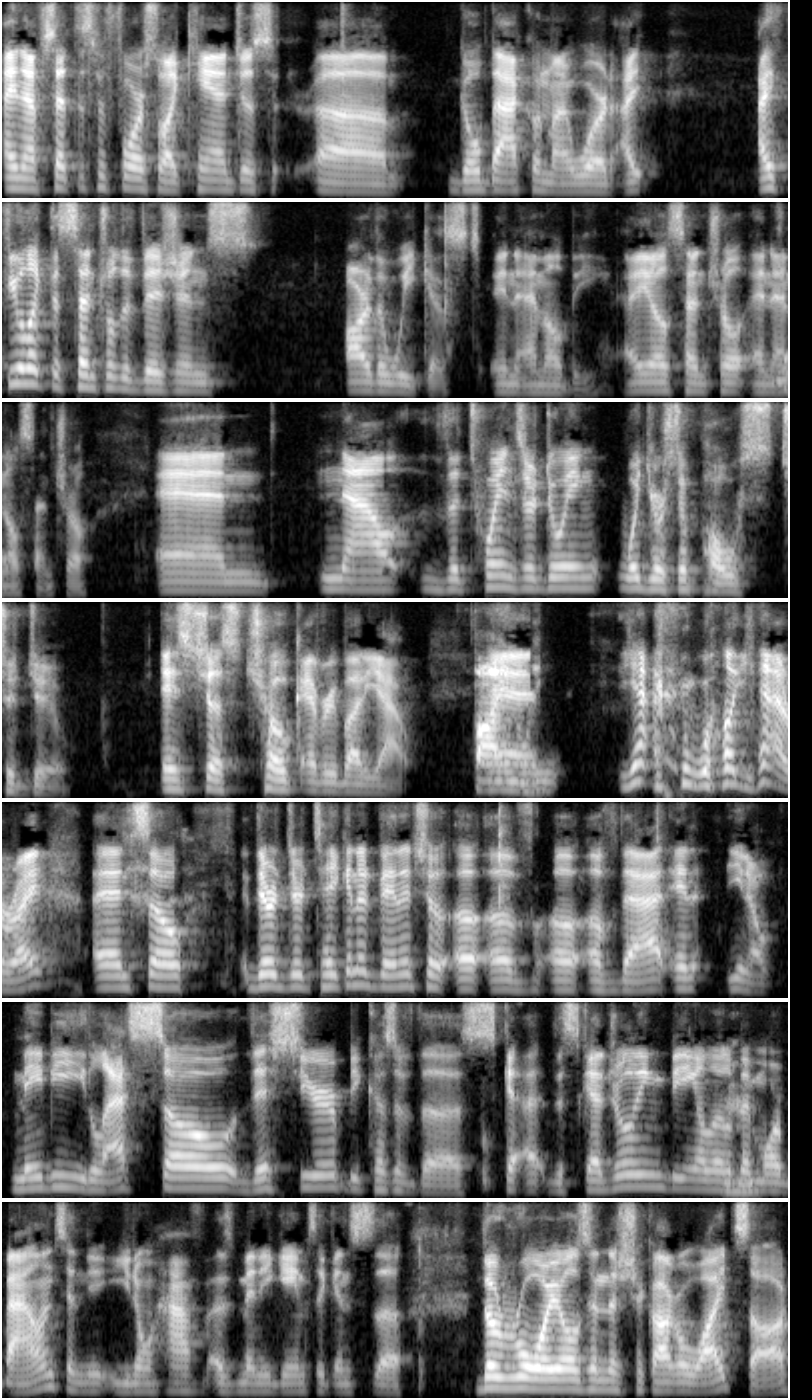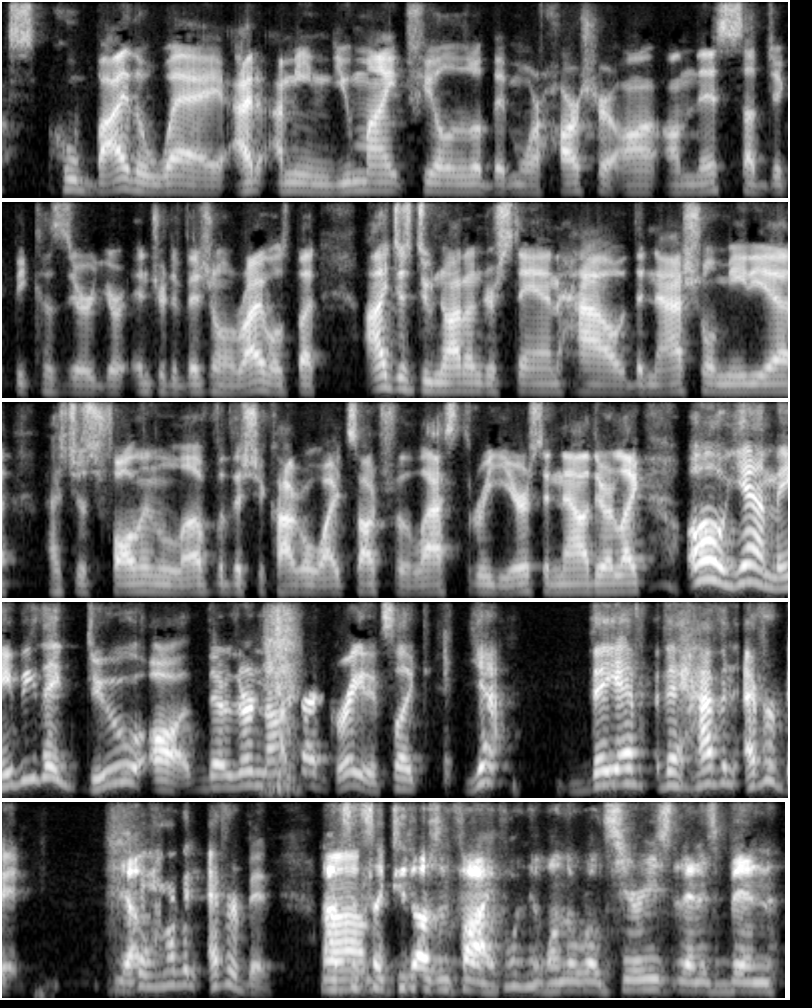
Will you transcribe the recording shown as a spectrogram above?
and I've said this before, so I can't just uh, go back on my word. I I feel like the Central divisions are the weakest in MLB, AL Central and NL Central, and now the Twins are doing what you're supposed to do. Is just choke everybody out. Finally. And yeah, well, yeah, right. And so they're they're taking advantage of, of of, that, and you know maybe less so this year because of the the scheduling being a little mm-hmm. bit more balanced, and you don't have as many games against the the Royals and the Chicago White Sox, who, by the way, I, I mean, you might feel a little bit more harsher on, on this subject because they're your interdivisional rivals, but I just do not understand how the national media has just fallen in love with the Chicago White Sox for the last three years, and now they're like, oh yeah, maybe they do. Uh, they're they're not that great. It's like, yeah, they have they haven't ever been. Yep. They haven't ever been. Not um, since like 2005 when they won the World Series. Then it's been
